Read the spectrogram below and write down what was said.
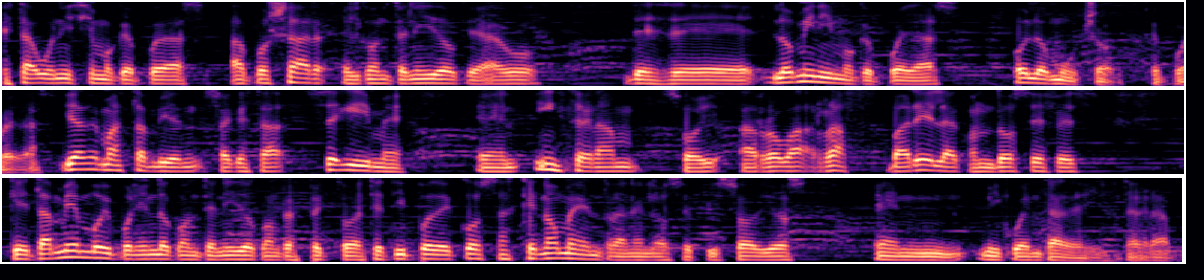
está buenísimo que puedas apoyar el contenido que hago desde lo mínimo que puedas o lo mucho que puedas. Y además también, ya que está, seguime en Instagram, soy arroba Raf Varela con dos Fs, que también voy poniendo contenido con respecto a este tipo de cosas que no me entran en los episodios en mi cuenta de Instagram.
